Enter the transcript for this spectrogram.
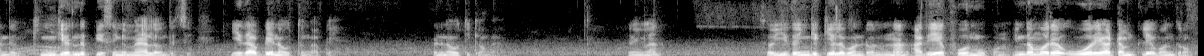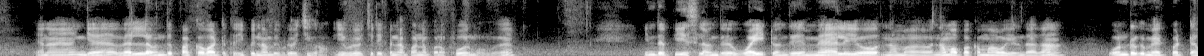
அந்த இங்கே இருந்த பீஸ் இங்கே மேலே வந்துச்சு இதை அப்படியே நவுத்துங்க அப்படியே. ரெண்டு நவுத்திக்கோங்க. சரிங்களா? ஸோ இதை இங்கே கீழே கொண்டு வரணும்னா அதே ஃபோர் மூவ் பண்ணணும் இந்த முறை ஒரே அட்டம்ப்ட்லேயே வந்துடும் ஏன்னா இங்கே வெள்ளை வந்து பக்கவாட்டத்தை இப்போ நம்ம இப்படி வச்சுக்கிறோம். இப்படி வச்சுட்டு இப்போ நான் பண்ண போகிறேன் ஃபோர் மூவு இந்த பீஸில் வந்து ஒயிட் வந்து மேலேயோ நம்ம நம்ம பக்கமாகவோ இருந்தால் தான் ஒன்றுக்கு மேற்பட்ட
